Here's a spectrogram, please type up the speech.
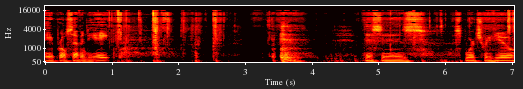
April 78. this is Sports Review.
